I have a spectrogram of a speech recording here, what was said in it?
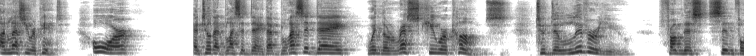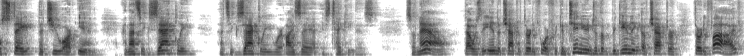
unless you repent or until that blessed day, that blessed day when the rescuer comes to deliver you from this sinful state that you are in. And that's exactly that's exactly where Isaiah is taking this. So now, that was the end of chapter 34. If we continue into the beginning of chapter 35,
